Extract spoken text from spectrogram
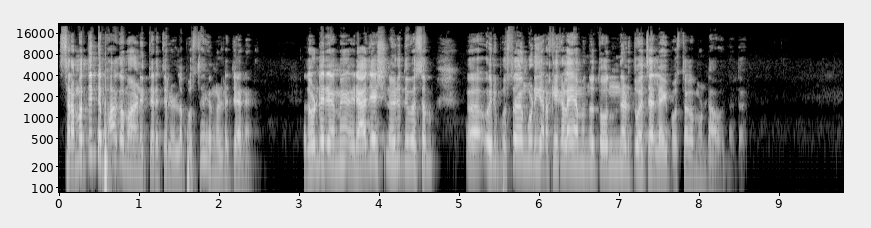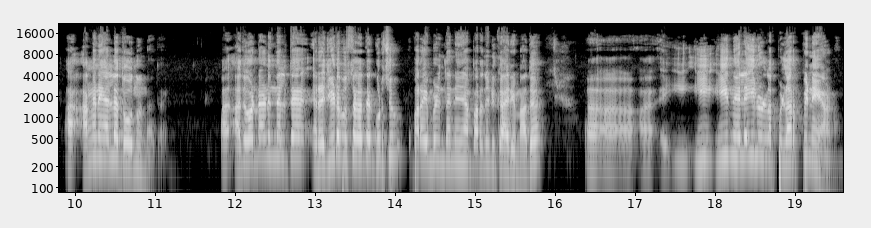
ശ്രമത്തിന്റെ ഭാഗമാണ് ഇത്തരത്തിലുള്ള പുസ്തകങ്ങളുടെ ജനനം. അതുകൊണ്ട് രമേ രാജേഷിന് ഒരു ദിവസം ഒരു പുസ്തകം കൂടി ഇറക്കി കളയാമെന്ന് തോന്നുന്നിടത്ത് വെച്ചല്ല ഈ പുസ്തകം ഉണ്ടാവുന്നത്. അങ്ങനെയല്ല തോന്നുന്നത്. അതുകൊണ്ടാണ് ഇന്നലത്തെ രജിയുടെ പുസ്തകത്തെക്കുറിച്ച് പറയുമ്പോഴും തന്നെ ഞാൻ പറഞ്ഞൊരു കാര്യം. അത് ഈ- ഈ നിലയിലുള്ള പിളർപ്പിനെയാണ്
